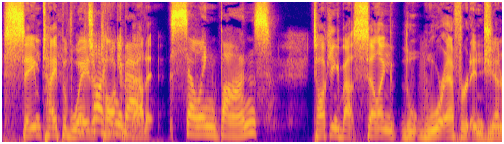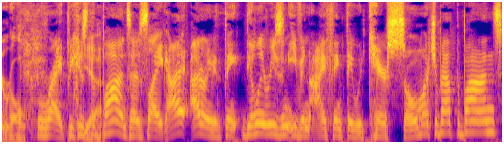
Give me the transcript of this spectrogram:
same type of way You're they're talking about it. selling bonds. Talking about selling the war effort in general. Right, because Yeah. the bonds, I was like, I, I don't even think the only reason even I think they would care so much about the bonds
